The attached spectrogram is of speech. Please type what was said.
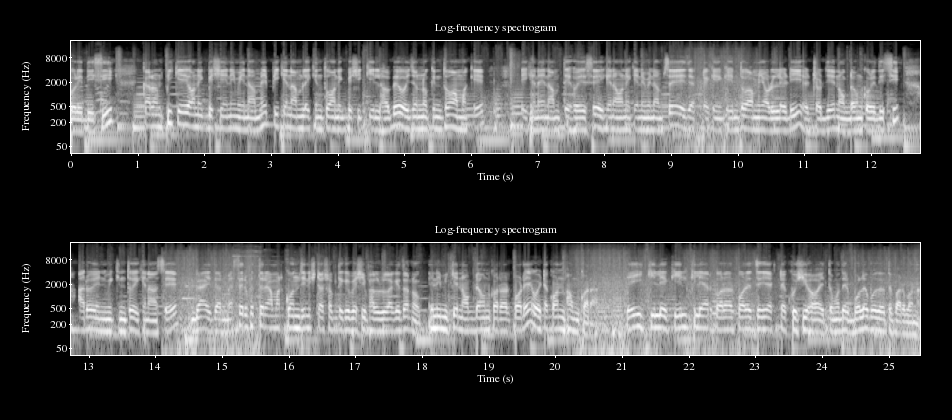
করে দিছি কারণ পিকে অনেক বেশি এনিমি নামে পিকে নামলে কিন্তু অনেক বেশি কিল হবে, ওই জন্য কিন্তু আমাকে এখানে নামতে হয়েছে, এখানে অনেক এনিমি নামছে, এই যে কিন্তু আমি অলরেডি হেডশট দিয়ে নকডাউন করে দিছি আরও এনিমি কিন্তু এখানে আছে। গাইজ আর ম্যাচের ভেতরে আমার কোন জিনিসটা সব থেকে বেশি ভালো লাগে জানো? এনিমিকে নকডাউন করার পরে ওইটা কনফার্ম করা। এই কিলে কিল ক্লিয়ার করার পরে যে একটা খুশি হয় তোমাদের বলে বোঝাতে পারব না।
